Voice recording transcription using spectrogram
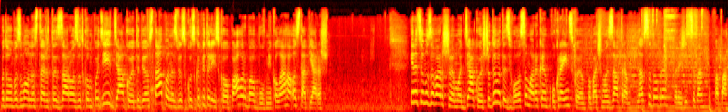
Будемо безумовно стежити за розвитком подій. Дякую тобі, Остапа. На зв'язку з Капітолійського пагорба був мій колега Остап Яриш. І на цьому завершуємо. Дякую, що дивитесь Голос Америки українською. Побачимось завтра. На все добре. Бережіть себе, Па-па.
